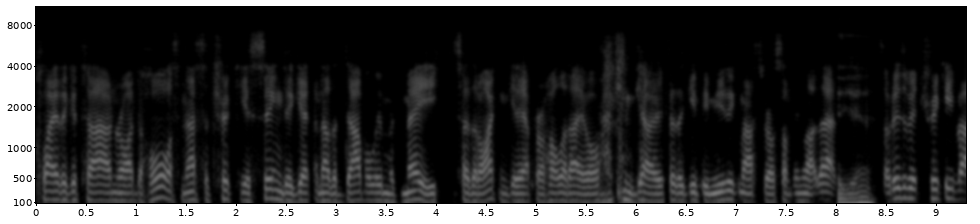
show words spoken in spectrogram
play the guitar and ride the horse, and that's the trickiest thing to get another double in with me, so that I can get out for a holiday or I can go to the Gympie Music Muster or something like that. Yeah. So it is a bit tricky, but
